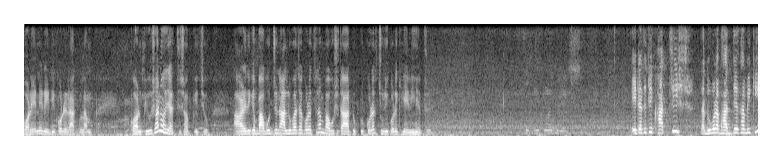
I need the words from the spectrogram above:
ঘরে এনে রেডি করে রাখলাম। কনফিউশন হয়ে যাচ্ছে সব কিছু আর এদিকে বাবুর জন্য আলু ভাজা করেছিলাম বাবু সেটা টুকটুক করে চুরি করে খেয়ে নিয়েছে। এটাতে তুই খাচ্ছিস? তা দুবেলা ভাত দিয়ে খাবি কি?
